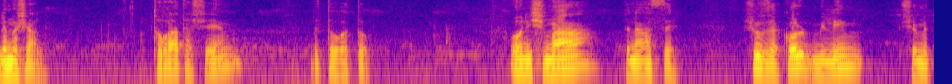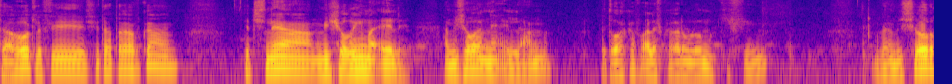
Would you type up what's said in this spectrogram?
למשל, תורת השם ותורתו. או נשמע ונעשה. שוב, זה הכל מילים שמתארות לפי שיטת הרב כאן את שני המישורים האלה. המישור הנעלם, בתורה כ"א קראנו לו מקיפים, והמישור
